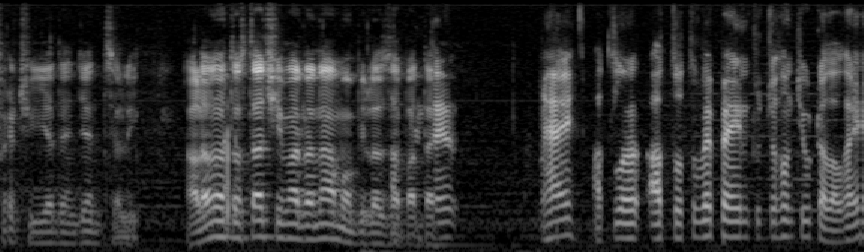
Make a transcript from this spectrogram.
frčí jeden deň celý. Ale ono to stačí mať len na mobile zapaté. Hej. A, to, len- a to tú VPN-ku, čo som ti ukázal, hej?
